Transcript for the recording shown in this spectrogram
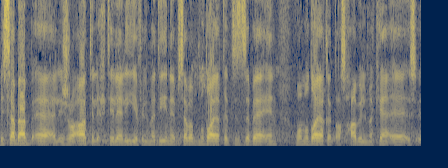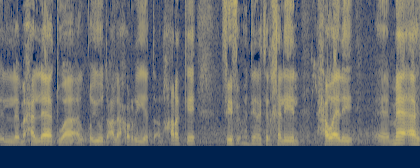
بسبب الإجراءات الاحتلالية في المدينة بسبب مضايقة الزبائن ومضايقة أصحاب المكان المحلات والقيود على حرية الحركة. في مدينة الخليل حوالي مائة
